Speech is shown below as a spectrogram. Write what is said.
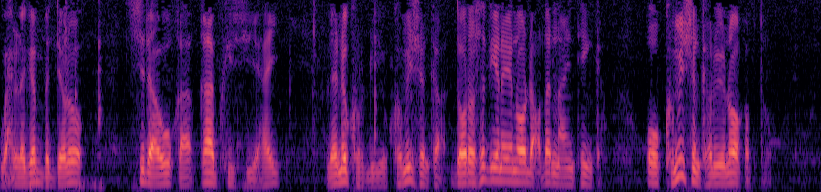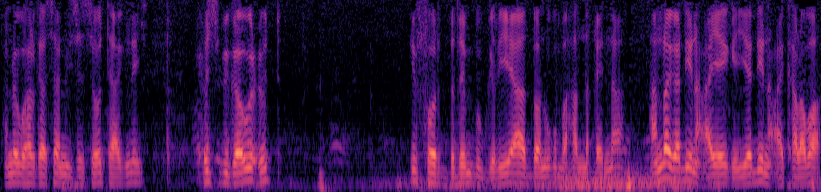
Wax laga bedelo sidaa uu qaabkiisu yahay lana kordhiyo. Commissionka doorashadiina inoo dhacda ka oo commissionkanu inoo qabto. Annagu halkaasaanu isa soo taagnay xusbiga ucud ifoord badan buu geliyey aad baan ugu mahadnaqaynaa. Annaga dhinaca ayaga iyo dhinaca kaleba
